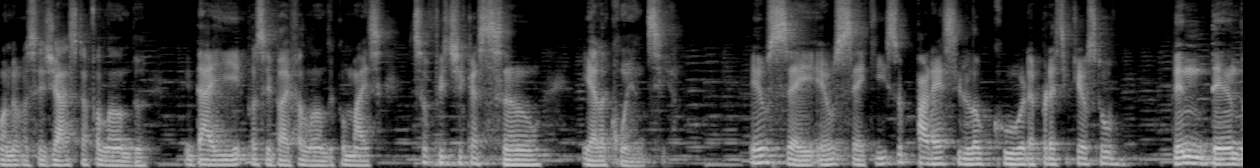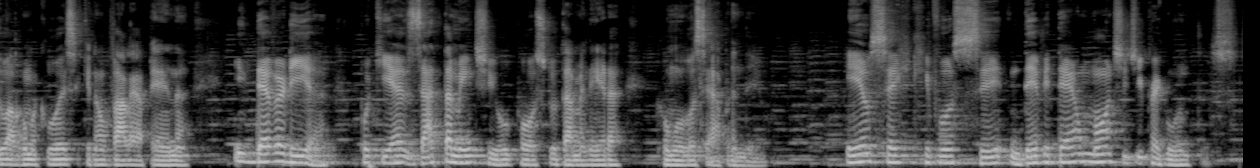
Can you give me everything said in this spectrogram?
quando você já está falando. E daí você vai falando com mais sofisticação e eloquência. Eu sei, eu sei que isso parece loucura, parece que eu estou vendendo alguma coisa que não vale a pena. E deveria, porque é exatamente o oposto da maneira como você aprendeu. Eu sei que você deve ter um monte de perguntas.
